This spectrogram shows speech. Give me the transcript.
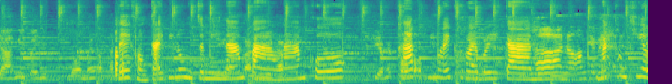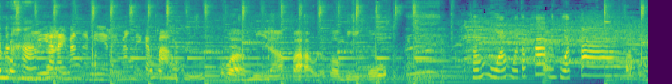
จากนี่ไปนี่ร้อนไหมเอาพัดเป้ของไกด์พี่ลุงจะมีน้ำเปล่าน้ำโค้กเตรียมให้พร้คัอดมไว้คอยบริการเออน้องใช่ไหมนักท่องเที่ยวนะคะ มีอะไรมั่งอะมีอะไรมั่งในกระเป๋ามือถือเพราะว่ามีน้ำเปล่าแล้วก็มีโค้กสองหัวหัวตะภาพหรือหัวเต่าครับผม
